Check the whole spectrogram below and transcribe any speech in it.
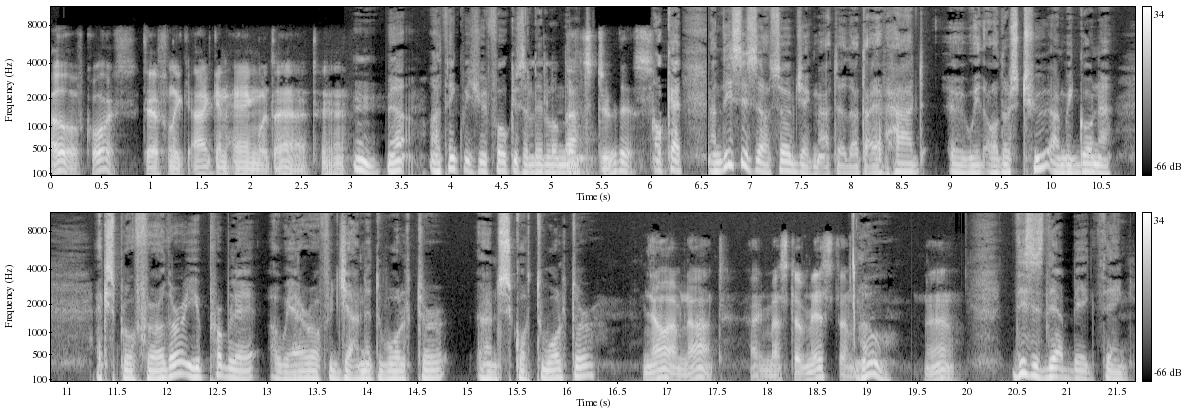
Oh, of course, definitely. I can hang with that. Yeah. Mm, yeah, I think we should focus a little on that. Let's do this. Okay, and this is a subject matter that I have had uh, with others too, and we're gonna explore further. You're probably aware of Janet Wolter and Scott Wolter? No, I'm not. I must have missed them. Oh. No. This is their big thing.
